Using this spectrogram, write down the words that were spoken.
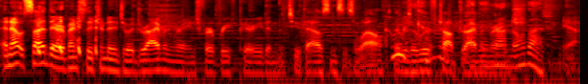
and outside there, eventually turned into a driving range for a brief period in the 2000s as well. there was a rooftop driving did not range. know that. Yeah.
